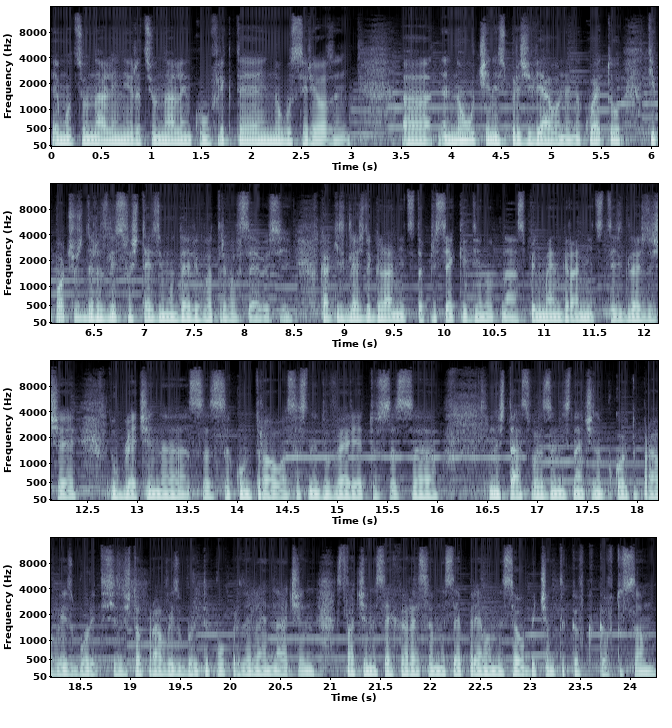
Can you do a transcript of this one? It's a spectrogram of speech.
емоционален и рационален конфликт е много сериозен. Едно учене с преживяване, на което ти почваш да разлисваш тези модели вътре в себе си. Как изглежда границата при всеки един от нас. При мен границата изглеждаше облечена с контрола, с недоверието, с а, неща свързани с начина по който правя изборите си. Защо правя изборите по определен начин. С това, че не се харесвам, не се приемам, не се обичам такъв какъвто съм.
